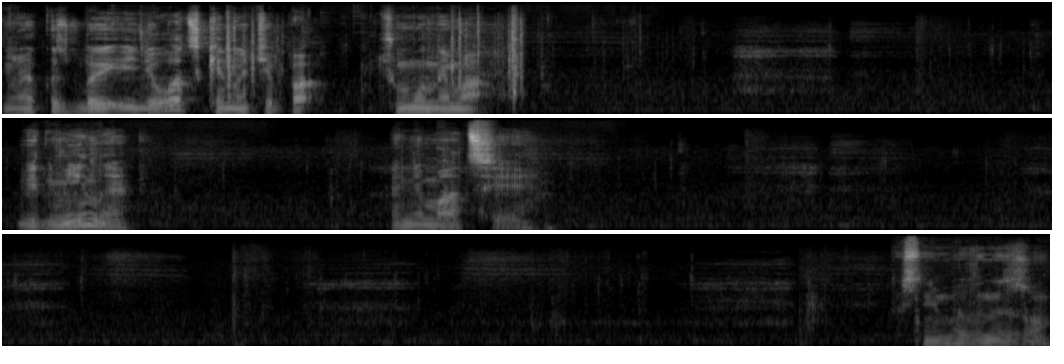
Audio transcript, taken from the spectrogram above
Ну якось би ідіотськи, ну типа, чому нема. Відміни? Анімації. Ніби внизу.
